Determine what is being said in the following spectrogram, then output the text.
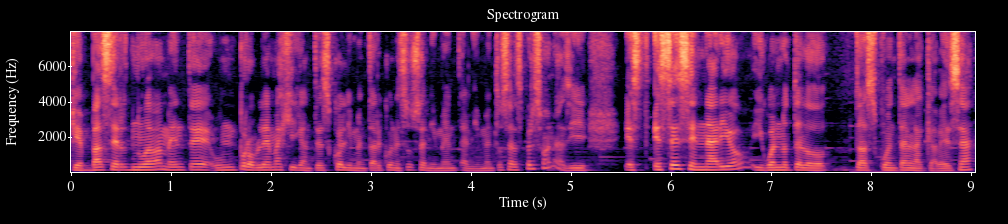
que va a ser nuevamente un problema gigantesco alimentar con esos alimentos a las personas. Y ese escenario igual no te lo das cuenta en la cabeza,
